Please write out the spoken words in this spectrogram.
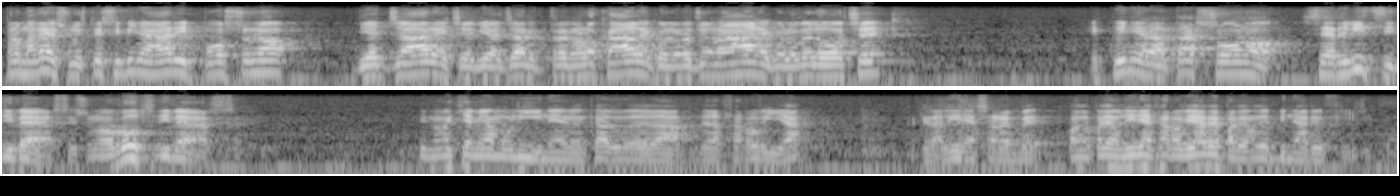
però magari sugli stessi binari possono viaggiare, cioè viaggiare il treno locale, quello regionale, quello veloce, e quindi in realtà sono servizi diversi, sono route diverse, quindi non le chiamiamo linee nel caso della, della ferrovia, perché la linea sarebbe, quando parliamo di linea ferroviaria parliamo del binario fisico,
